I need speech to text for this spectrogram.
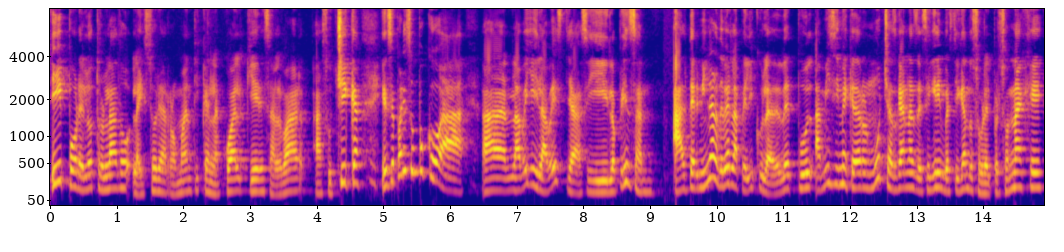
y por el otro lado la historia romántica en la cual quiere salvar a su chica y se parece un poco a, a La Bella y la Bestia si lo piensan. Al terminar de ver la película de Deadpool, a mí sí me quedaron muchas ganas de seguir investigando sobre el personaje,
